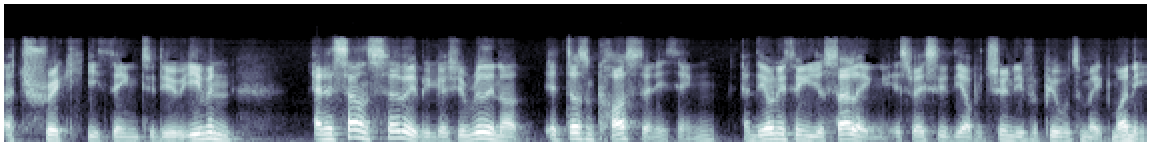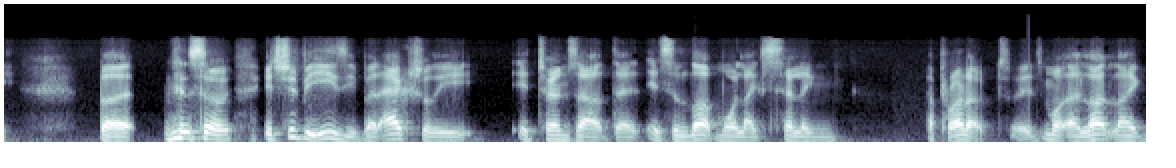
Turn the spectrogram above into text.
a tricky thing to do. Even and it sounds silly because you're really not. It doesn't cost anything, and the only thing you're selling is basically the opportunity for people to make money. But so it should be easy, but actually, it turns out that it's a lot more like selling a product. It's more a lot like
